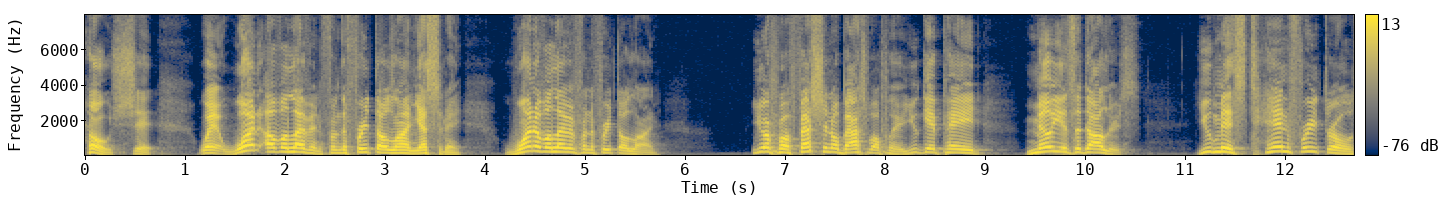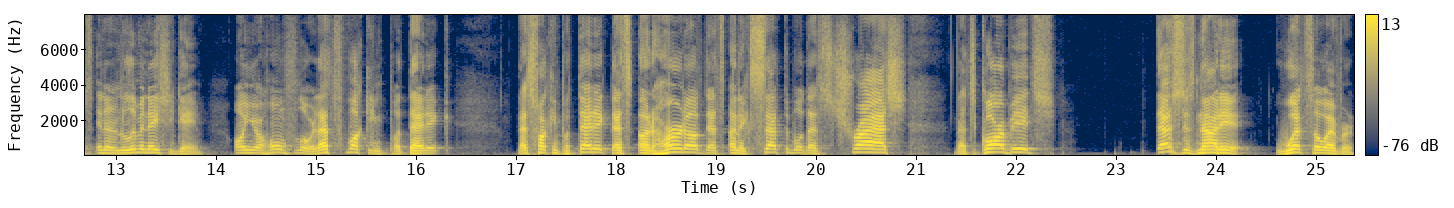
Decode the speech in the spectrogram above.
Oh shit! Went one of eleven from the free throw line yesterday. One of 11 from the free throw line. You're a professional basketball player. You get paid millions of dollars. You miss 10 free throws in an elimination game on your home floor. That's fucking pathetic. That's fucking pathetic. That's unheard of. That's unacceptable. That's trash. That's garbage. That's just not it whatsoever.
